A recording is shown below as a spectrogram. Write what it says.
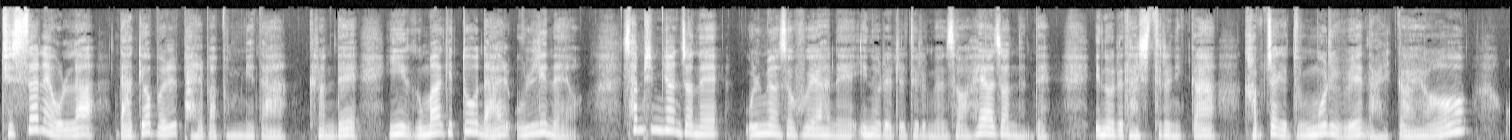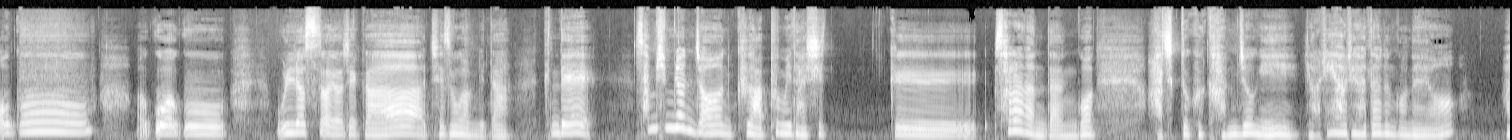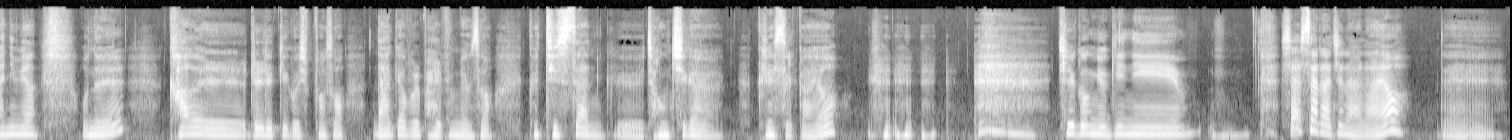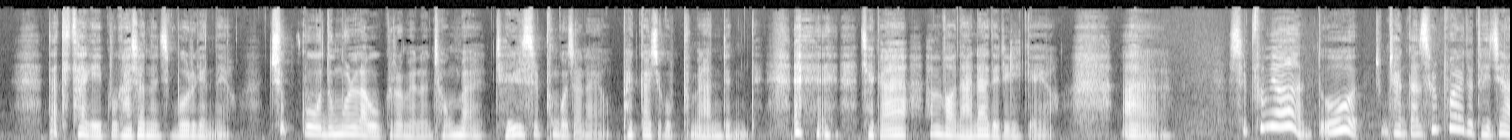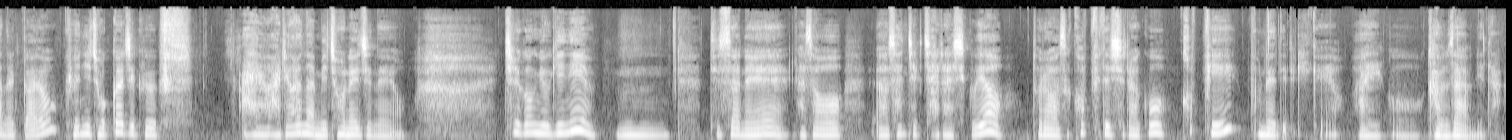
뒷산에 올라 낙엽을 밟아봅니다. 그런데 이 음악이 또 날 울리네요. 30년 전에 울면서 후회하네 이 노래를 들으면서 헤어졌는데 이 노래 다시 들으니까 갑자기 눈물이 왜 날까요? 어구, 어구, 어구, 울렸어요, 제가. 죄송합니다. 근데 30년 전 그 아픔이 다시 그 살아난다는 건 아직도 그 감정이 여리여리하다는 거네요. 아니면 오늘 가을을 느끼고 싶어서 낙엽을 밟으면서 그 뒷산 그 정치가 그랬을까요? 7062님, 쌀쌀하진 않아요? 네. 따뜻하게 입고 가셨는지 모르겠네요. 춥고 눈물 나고 그러면은 정말 제일 슬픈 거잖아요. 배까지 고프면 안 되는데. 제가 한번 안아드릴게요. 아, 슬프면 또 좀 잠깐 슬퍼해도 되지 않을까요? 괜히 저까지 그, 아유, 아련함이 전해지네요. 7062님, 음, 뒷산에 가서 아, 산책 잘 하시고요. 돌아와서 커피 드시라고 커피 보내드릴게요. 아이고, 감사합니다.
